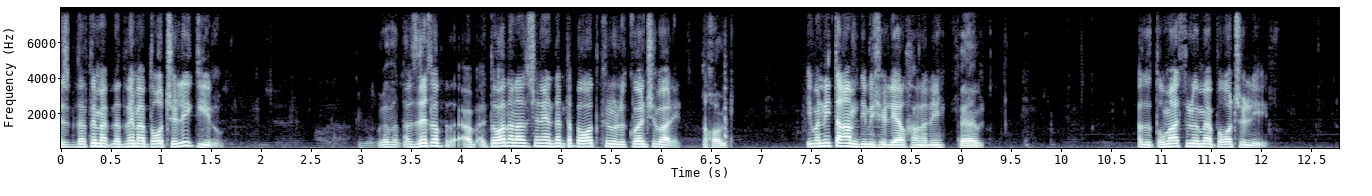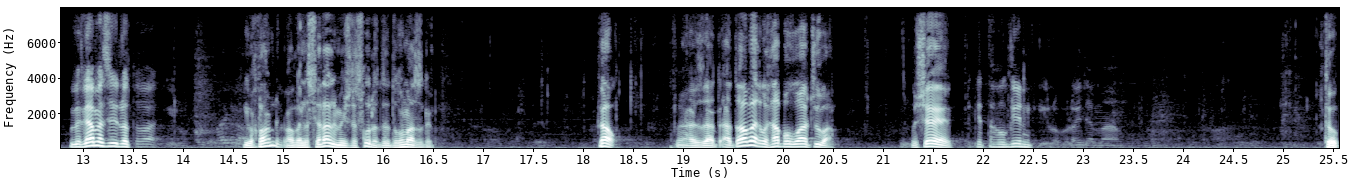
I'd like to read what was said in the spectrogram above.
זה נתן מה- נתן מהפירות שלי, כאילו. לא. אז איך, תורת הנאה זה שאני נותן את הפירות, כאילו, לכהן שבא לי. נכון. אם אני תרמתי משלי על חברי, כן. אז התרומה אפילו מהפירות שלי. וגם עשיתי לו טובה. נכון, אבל השאלה למי יש את הזכות לתת תרומה הזאת. לא. אז את- אתה אומר, לך ברורה התשובה. משה, קטע הוגן, כאילו, לא יודע מה. טוב.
